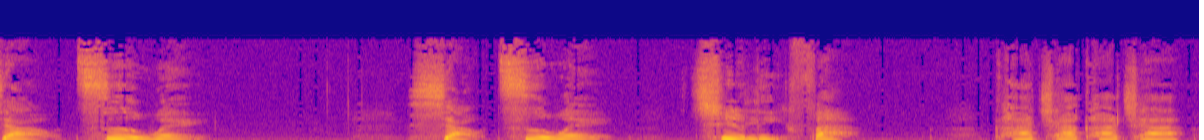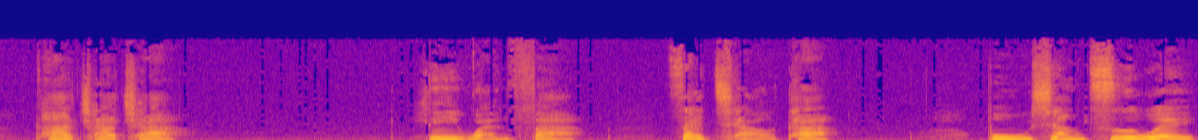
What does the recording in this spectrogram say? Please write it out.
小刺猬，小刺猬去理发，咔嚓咔嚓咔嚓嚓。理完发，再瞧它，不像刺猬，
